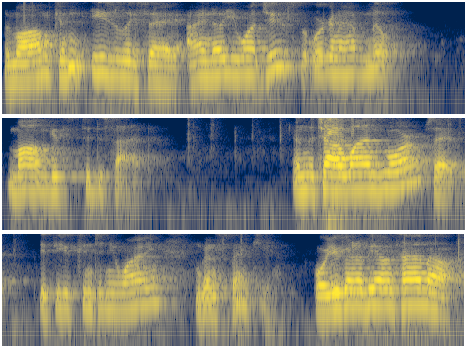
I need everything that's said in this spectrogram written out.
The mom can easily say, I know you want juice, but we're going to have milk. Mom gets to decide. And the child whines more, say, if you continue whining, I'm going to spank you. Or you're going to be on timeout,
